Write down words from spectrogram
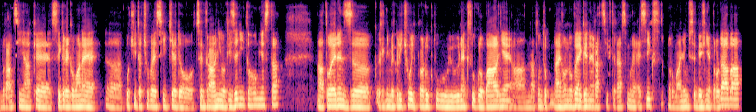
v rámci nějaké segregované eh, počítačové sítě do centrálního řízení toho města. A to je jeden z, řekněme, klíčových produktů Unixu globálně a na, tomto, na jeho nové generaci, která se jmenuje SX, normálně už se běžně prodává,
